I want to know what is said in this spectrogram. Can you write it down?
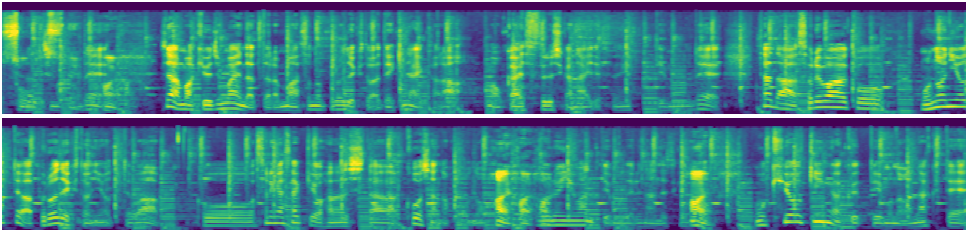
そうですね。なってしまうのではいはいじゃあまあ90万円だったらまあそのプロジェクトはできないからまあお返しするしかないですねっていうものでただそれはこうものによってはプロジェクトによってはこうそれがさっきお話しした後者の方のはいはいオーはいルインワンっていうモデルなんですけど、はい。目標金額っていうものがなくて、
